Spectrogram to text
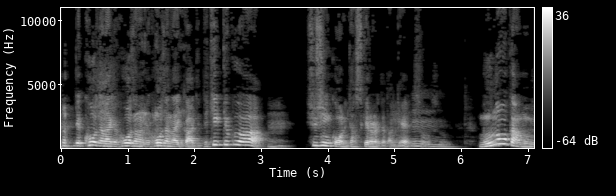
そう。で、こうじゃないか、こうじゃないか、こうじゃないかって。言って、結局は、うん。主人公に助けられただけ、そうそう。無能感も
